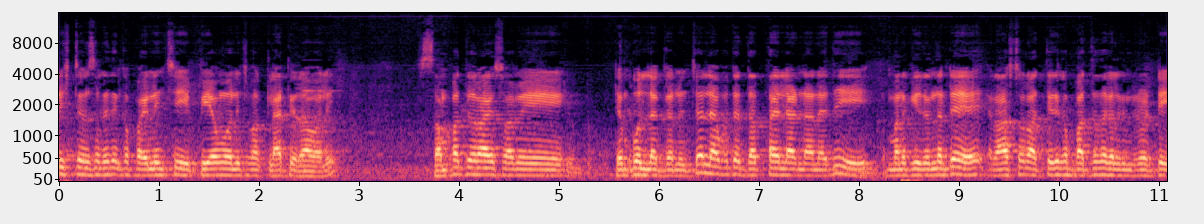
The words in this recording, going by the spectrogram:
డిస్టెన్స్ అనేది ఇంకా పైనుంచి పిఎంఓ నుంచి మాకు క్లారిటీ రావాలి. సంపత్ వినాయక స్వామి టెంపుల్ దగ్గర నుంచో లేకపోతే దత్ ఐలాండ్ అనేది మనకి ఇది ఏంటంటే రాష్ట్రంలో అత్యధిక భద్రత కలిగినటువంటి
